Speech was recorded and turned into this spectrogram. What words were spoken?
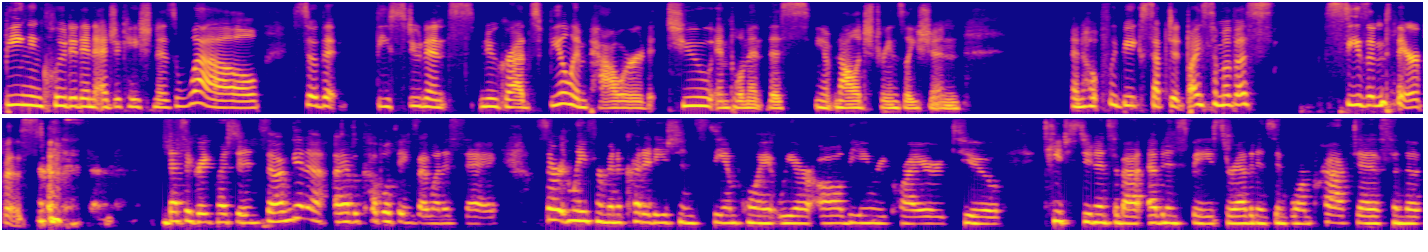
being included in education as well so that these students, new grads, feel empowered to implement this, you know, knowledge translation and hopefully be accepted by some of us seasoned therapists? That's a great question. So I'm going to, I have a couple things I want to say. Certainly, from an accreditation standpoint, we are all being required to teach students about evidence based or evidence informed practice and the,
